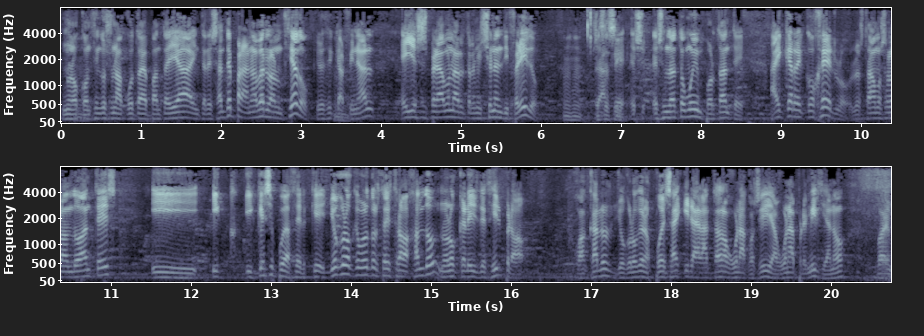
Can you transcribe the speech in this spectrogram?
1,5 es una cuota de pantalla interesante para no haberlo anunciado. Quiero decir que al final ellos esperaban una retransmisión en diferido. Ujú, O sea, es que es, es un dato muy importante. Hay que recogerlo, lo estábamos hablando antes. Y, y, y qué se puede hacer? Que yo creo que vosotros estáis trabajando, no lo queréis decir, pero Juan Carlos, yo creo que nos puedes ir adelantando alguna cosilla, alguna primicia, ¿no? Pues,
